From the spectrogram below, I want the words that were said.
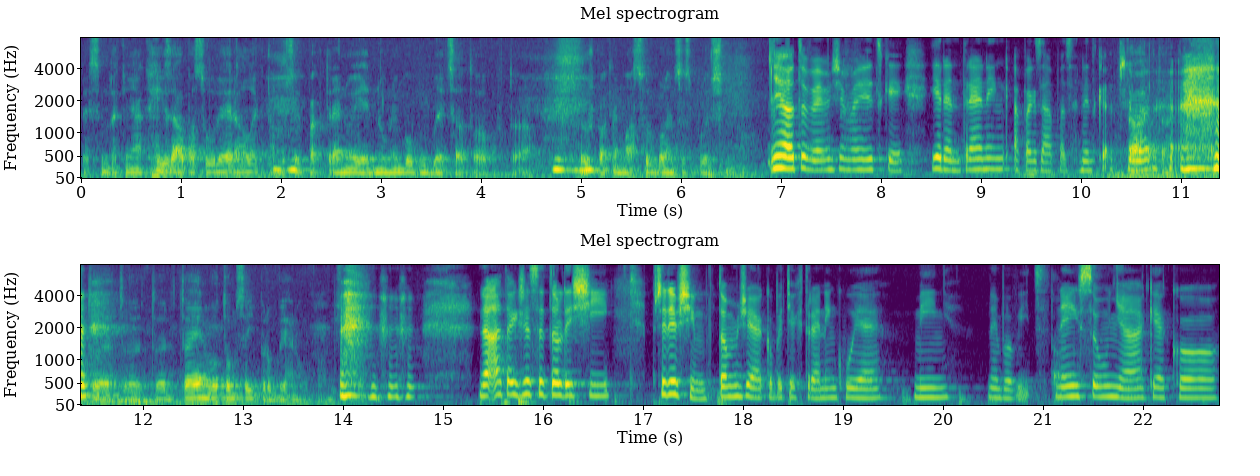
kde jsem taky nějaký zápas odehrál, tak tam se pak trénuje jednou nebo vůbec a to, to, to už pak nemá s fotbalem co společného. Já to vím, že mají vždycky jeden trénink a pak zápas hnedka třeba. Tak, tak. To, je, to, to, to je jen o tom se jí proběhnout. No a takže se to liší především v tom, že jakoby těch tréninků je míň nebo víc. Tak. Nejsou nějak jako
